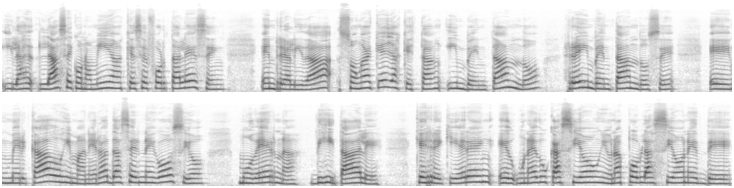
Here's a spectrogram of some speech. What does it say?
y las, las economías que se fortalecen en realidad son aquellas que están inventando, reinventándose en mercados y maneras de hacer negocios modernas, digitales, que requieren una educación y unas poblaciones de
